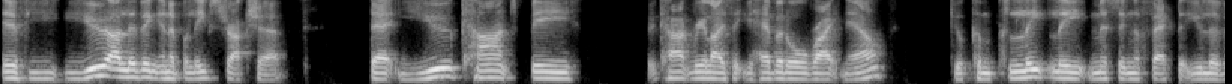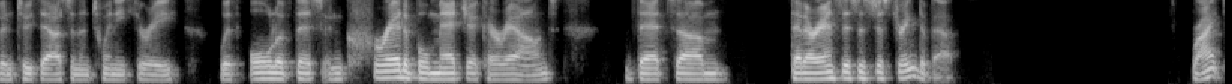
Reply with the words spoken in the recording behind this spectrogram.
if you are living in a belief structure that you can't be, can't realize that you have it all right now, you're completely missing the fact that you live in 2023 with all of this incredible magic around that um, that our ancestors just dreamed about. Right?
